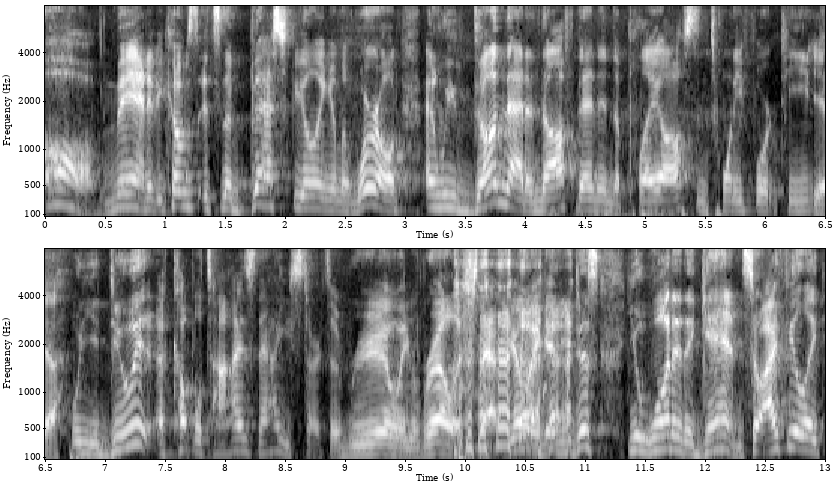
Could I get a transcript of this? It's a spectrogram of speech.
oh man, it becomes it's the best feeling in the world. And we've done that enough then in the playoffs in 2014. Yeah. When you do it a couple times, now you start to really relish that feeling, and you just you want it again. So I feel like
